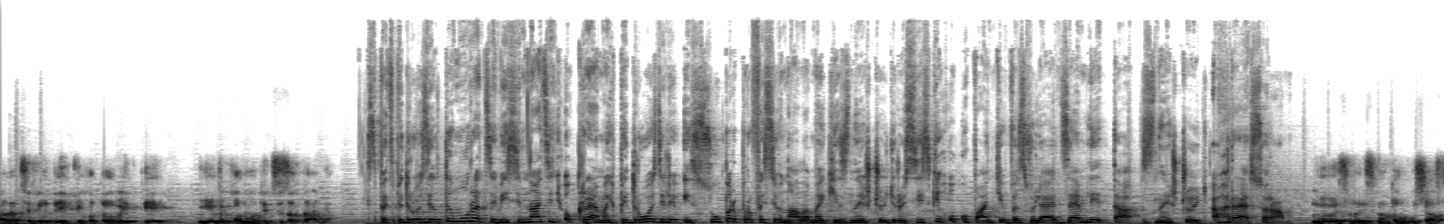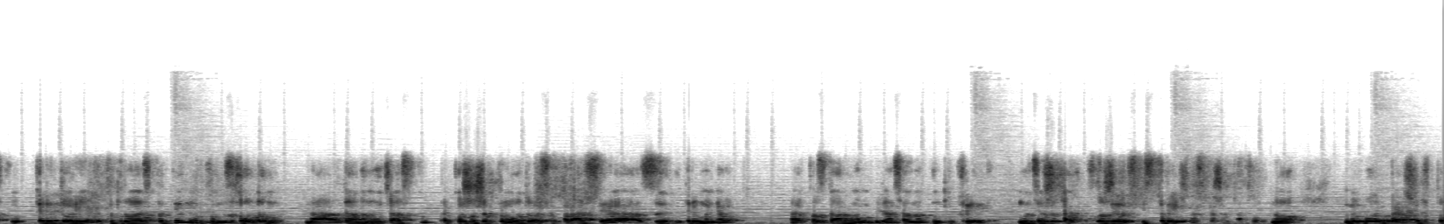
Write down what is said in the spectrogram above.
але це люди, які готові йти і виконувати ці завдання. Спецпідрозділ Тимура це 18 окремих підрозділів із суперпрофесіоналами, які знищують російських окупантів, визволяють землі та знищують агресора. Ми висадились на тому участку території, яка контролювалася противником. Згодом на даному участку також вже проводилася операція з утримання е, плацдарму біля населеного пункту Кринки. Ну це вже так зложилось історично, скажімо так. Ну ми були перші, хто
